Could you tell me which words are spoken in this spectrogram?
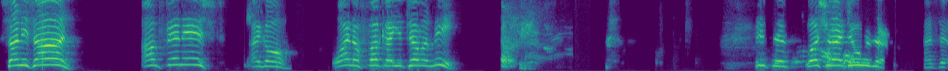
"Sonny san, I'm finished." I go, "Why the fuck are you telling me?" He says, "What should I do with her?" I said,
